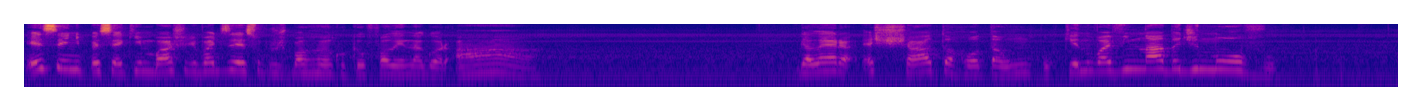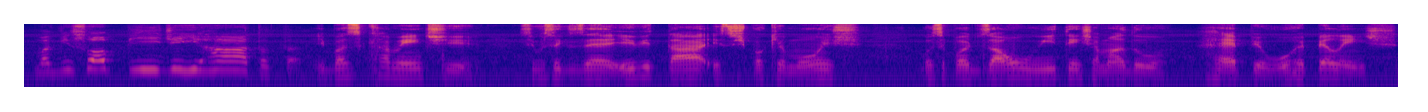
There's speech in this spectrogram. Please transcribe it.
Esse NPC aqui embaixo ele vai dizer sobre os barrancos que eu falei agora. Ah. Galera, é chato a rota 1 porque não vai vir nada de novo. Vai vir só Pidgey e Ratata. E basicamente, se você quiser evitar esses pokémons, você pode usar um item chamado Repel ou Repelente.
